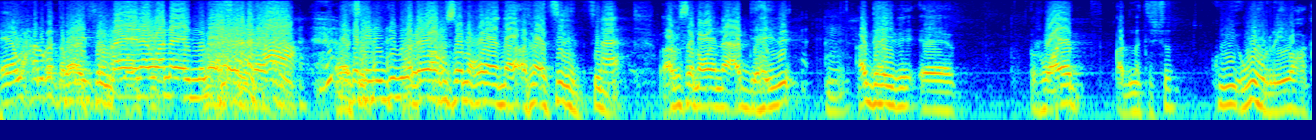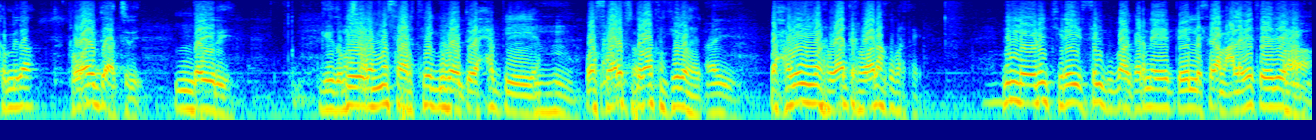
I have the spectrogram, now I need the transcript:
ee waxaan uga dambayn hadda waan ku soo noqonaynaa mahadsanid waxaan ku soo noqonaynaa cabdi haybe cabdi haybe ee, riwaayad aad matashod kuwii ugu horreeyey waxaa ka mid ah riwaayaddii aad tiri dayri geeda masaar ma saartee gubaado xabeeya waa sagaal iyo toddobaatankiiba ahayd ay. Waxa weyn waa rawaadi rawaadaan ku bartay. Nin la odhan jiray sangu baa garanaya dee isaga macalabeeteedii Ah.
